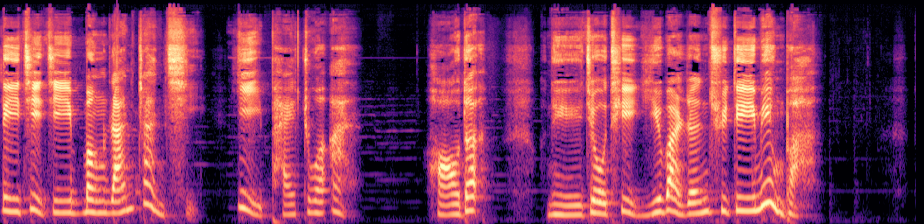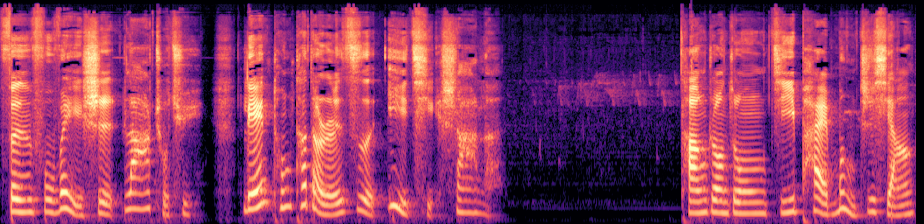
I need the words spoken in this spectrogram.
李继基猛然站起，一拍桌案：“好的，你就替一万人去抵命吧。”吩咐卫士拉出去，连同他的儿子一起杀了。唐庄宗即派孟知祥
